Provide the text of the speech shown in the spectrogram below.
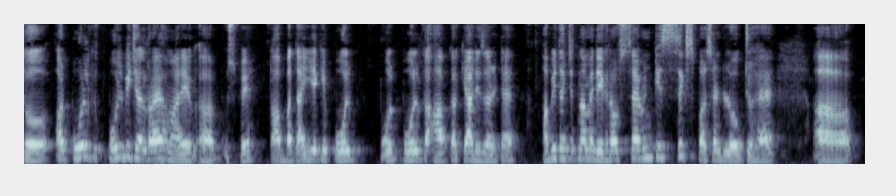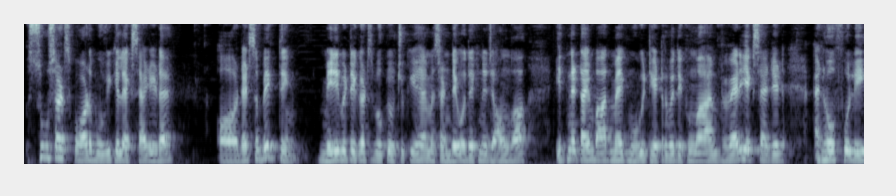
तो और पोल पोल भी चल रहा है हमारे उस पर तो आप बताइए कि पोल पोल पोल का आपका क्या रिज़ल्ट है? अभी तक जितना मैं देख रहा हूँ सेवेंटी सिक्स परसेंट लोग जो है सुसाइड स्क्वाड मूवी के लिए एक्साइटेड है। और डेट्स अ बिग थिंग मेरी भी टिकट्स बुक हो चुकी है, मैं संडे को देखने जाऊँगा। इतने टाइम बाद मैं एक मूवी थिएटर में देखूँगा। I am very excited and hopefully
